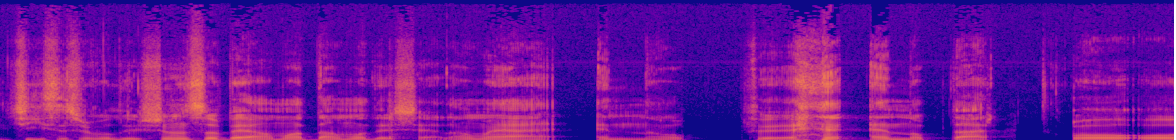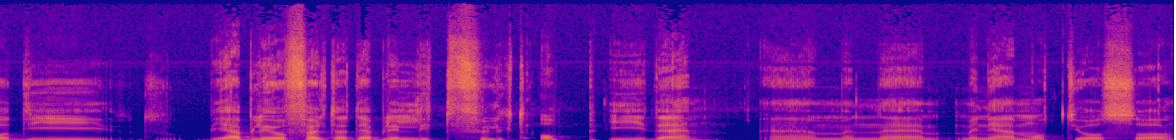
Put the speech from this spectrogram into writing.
Jesus Revolution, så ber jeg om at da må det skje. Da må jeg ende opp, ende opp der. Og, og de Jeg ble jo følte at jeg ble litt fulgt opp i det, eh, men, eh, men jeg måtte jo også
